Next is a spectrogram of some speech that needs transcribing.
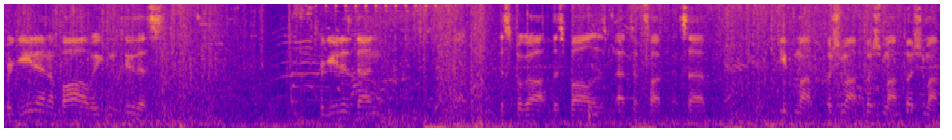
Brigida and a ball. We can do this. Brigida's done. This ball, this ball is about to fuck us up. Keep him up. Push him up. Push him up. Push him up.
